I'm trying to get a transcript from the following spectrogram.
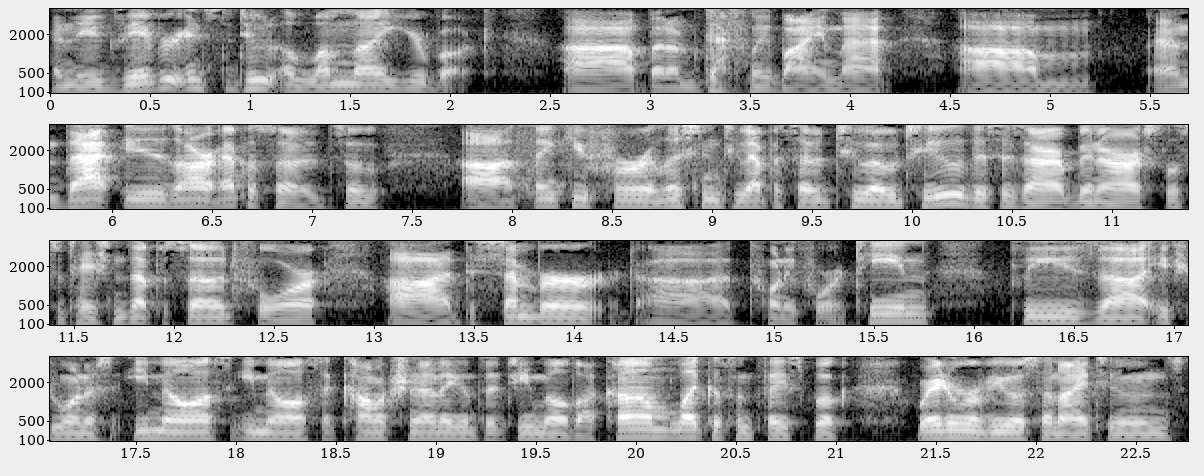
and the Xavier Institute Alumni Yearbook. Uh, but I'm definitely buying that. Um, and that is our episode. So Uh, thank you for listening to episode 202. This has our been our solicitations episode for uh, December uh, 2014. Please, uh, if you want to email us, email us at comicshenanigans at gmail.com. Like us on Facebook, rate and review us on iTunes,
